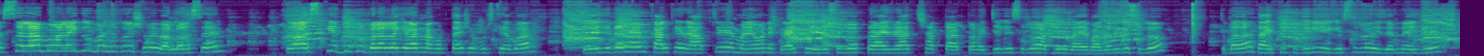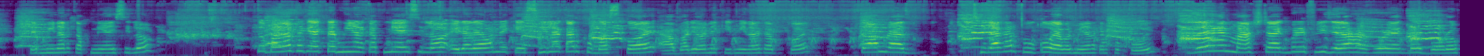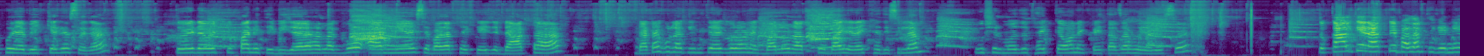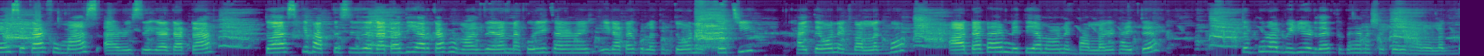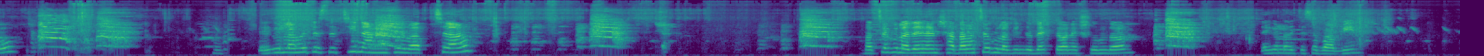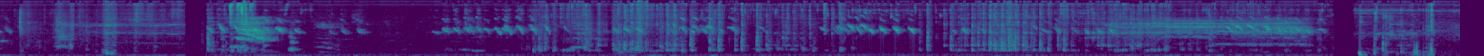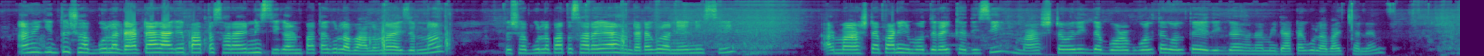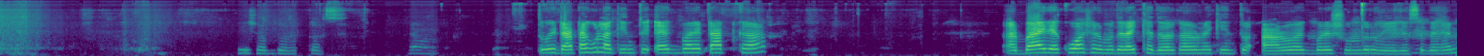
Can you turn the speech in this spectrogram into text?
আসসালামু আলাইকুম, আশা করি সবাই ভালো আছেন। তো আজকে দুপুর দুপুরবেলা লাগে রান্না করতে এসে পড়ছি আবার। তো এই যে দেখেন, কালকে রাত্রে মানে অনেক রাত হয়ে গেছিল, প্রায় রাত সাতটা, আটটা বাজে গেছিল, আপনি বাজারে গেছিল? তো বাজারে তাই একটু দেরি হয়ে গেছিল, এই জন্য এই যে মিনার কাপ নিয়ে আইছিল। তো বাজার থেকে একটা মিনার কাপ নিয়ে আইছিল, এটারে অনেকে শিলাকার ফুমাস কয়, আবারই অনেকে মিনার কাপ কয়। তো আমরা শিলাকার ফুকো, আবার মিনার কাপ কই। দেখেন মাছটা একবারে ফ্রিজে রাখার পরে একবারে বরফ হয়ে বেঁকে গেছে গা। তো এটা একটু পানিতে ভিজায় রাখা লাগবো। আর নিয়ে আসছে বাজার থেকে এই যে ডাটা, ডাটাগুলা কিন্তু একবার অনেক ভালো রাত্রে বাইরে রেখে দিছিলাম। উষের মধ্যে থেকে অনেকটাই তাজা হয়ে গেছে। তো কালকে রাত্রে বাজার থেকে নিয়ে এসেছে কার্পু মাছ আর হয়েছে ডাটা। তো আজকে ভাবতেছি যে ডাটা দিয়ে আর কার্পু মাছ দিয়ে রান্না করি, কারণ এই ডাটাগুলো কিন্তু অনেক কচি, খাইতে অনেক ভালো লাগবো। আর ডাটা এমনিতেই আমার অনেক ভালো লাগে খাইতে। তো পুরো ভিডিওটা দেখতে দেখেন, আশা করি ভালো লাগবো। এগুলা হইতেছে চীনা হাঁসের বাচ্চা। বাচ্চাগুলা দেখেন, সাদা বাচ্চাগুলো কিন্তু দেখতে অনেক সুন্দর। এগুলো হইতেছে বাবির। আমি কিন্তু সবগুলা ডাটার আগে পাতা ছাড়াই নিছি, কারণ পাতাগুলা ভালো না এই জন্য তো সবগুলো পাতা ছাড়াই এখন ডাটাগুলো নিয়ে নিছি। আর মাছটা পানির মধ্যে রেখে দিছি। মাছটা ওই দিক দিয়ে বরফ গলতে গলতে এদিক দিয়ে এখন আমি ডাটাগুলা বাচ্চা নেম। তো ওই ডাটাগুলা কিন্তু একবারে টাটকা। আর বাইরে কুয়াশার মধ্যে রাখা দেওয়ার কারণে কিন্তু আরও একবারে সুন্দর হয়ে গেছে, দেখেন।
